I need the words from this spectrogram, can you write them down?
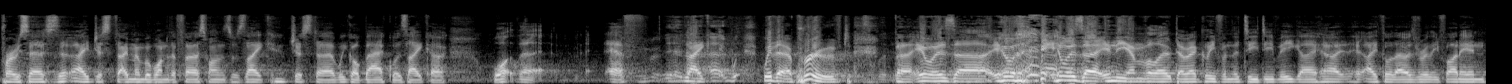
process. I just I remember one of the first ones was like just uh, we got back was like a what the F, like with it approved, but it was uh, it was it was uh, in the envelope directly from the TTB guy. I, I thought that was really funny, and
